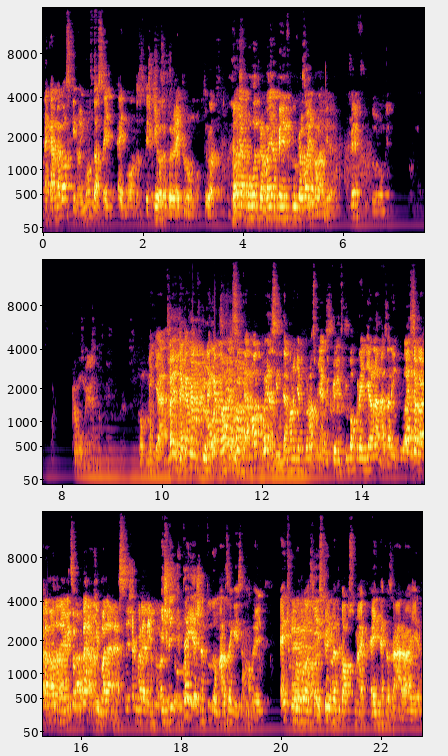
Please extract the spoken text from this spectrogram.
Nekem meg azt kéne, hogy mondasz egy, egy mondatot, és kihozok belőle egy promót, tudod? Vagy a gótra, vagy a könyvklubra, vagy valamire. Könyvfutó, mi? Promó mindjárt. Vegyetek Nekem, könyvklubot. nekem olyan, szinten van, olyan szinten van, hogy amikor azt mondják, hogy könyvklub, akkor egy ilyen lemez elindul. Ezt akartam mondani, hogy szóval berakjuk a lemezt, és akkor elindul a És dolog. teljesen tudom már az egészet mondani, hogy egy hónap alatt 10 könyvet kapsz meg egynek az áráért.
